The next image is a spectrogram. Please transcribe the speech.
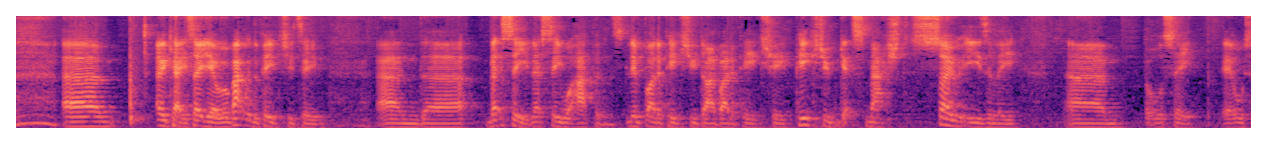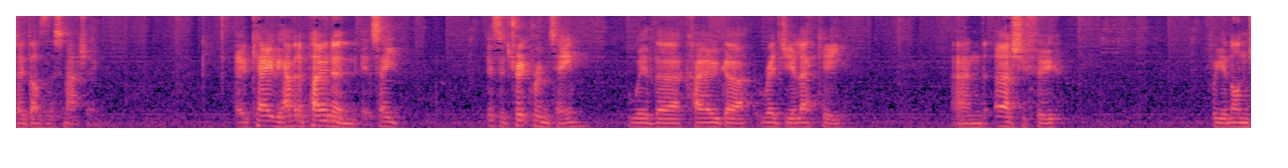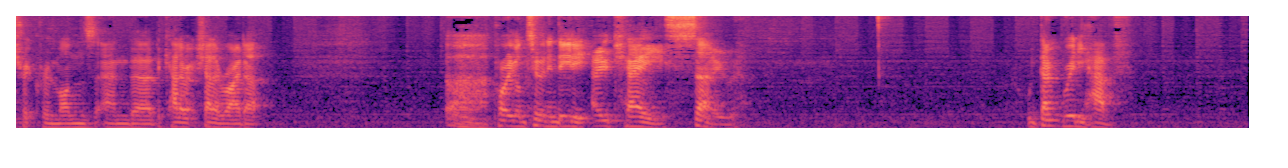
Um, okay, so yeah, we're back with the Pikachu team. And uh, let's see, let's see what happens. Live by the Pikachu, die by the Pikachu. Pikachu can get smashed so easily, um, but we'll see it also does the smashing. Okay, we have an opponent. It's a it's a Trick Room team with uh, Kyogre, Regieleki, and Urshifu for your non-Trick Room mons, and uh, the Calyrex Shadow Rider. Uh, Porygon 2 and Indeedee. Okay, so... We don't really have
